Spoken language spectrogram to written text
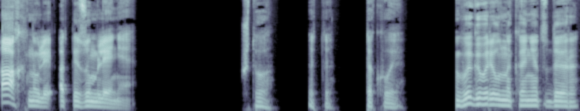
ахнули от изумления. «Что это такое?» — выговорил, наконец, Дэра.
